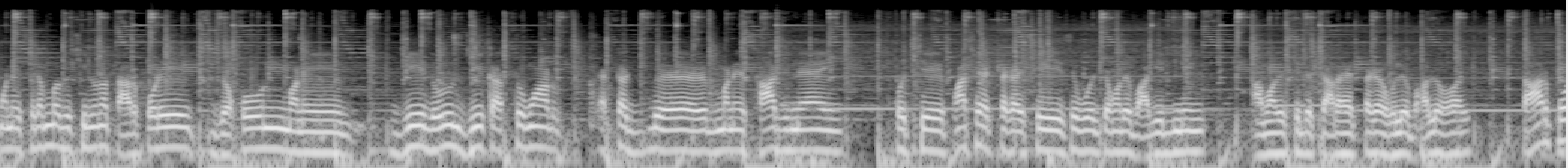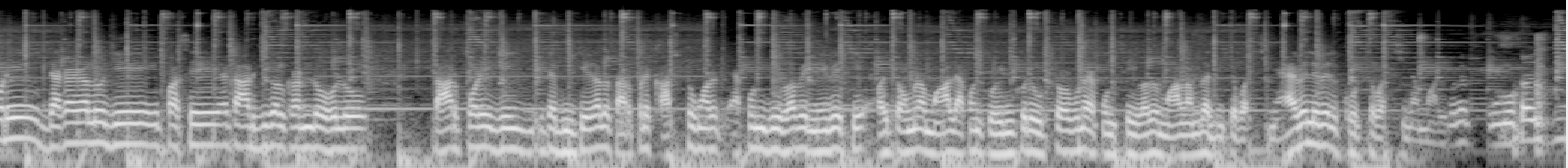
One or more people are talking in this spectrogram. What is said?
মানে সেরকমভাবে ছিল না। তারপরে যখন মানে যে ধরুন যে কাস্টমার একটা মানে সাজ নেয়, হচ্ছে পাঁচ হাজার টাকায় সে এসে বলছে আমাদের বাজেট নেই, আমাদের সেটা চার হাজার টাকা হলে ভালো হয়। তারপরে দেখা গেল যে পাশে একটা আর্জিকল কাণ্ড হলো। তারপরে যেই এটা মিটে গেল তারপরে কাস্টমার এখন যেভাবে নেবেছে হয়তো আমরা মাল এখন তৈরি করে উঠতে পারব না এখন সেইভাবে মাল আমরা দিতে পারছি না অ্যাভেলেবেল করতে পারছি না মাল। মানে পুরোটাই কি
